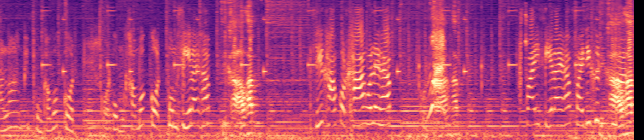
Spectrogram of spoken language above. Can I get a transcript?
างขวาล่างเป็นปุ่มคำว่ากด กดปุ่มคำว่ากด ปุ่มสีอะไรครับ สีขาวครับสีขาวกดค้างไว้เลยครับ กดค้างครับ ไฟสีอะไรครับ ไฟที่ขึ้นสีขาวครับ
